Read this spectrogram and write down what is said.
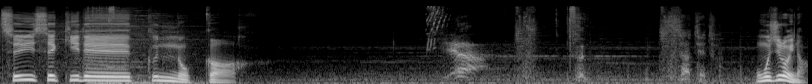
追跡で来んのか。いやさてと。面白いな。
